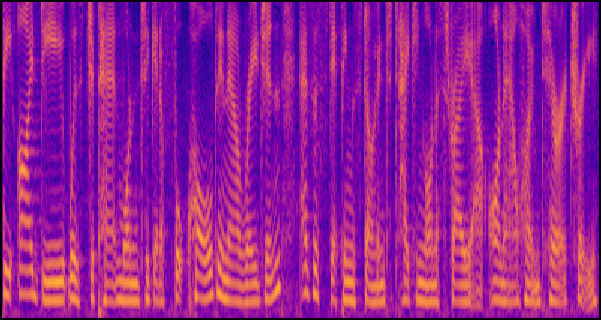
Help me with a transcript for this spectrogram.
The idea was Japan wanted to get a foothold in our region as a stepping stone to taking on Australia on our home territory.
